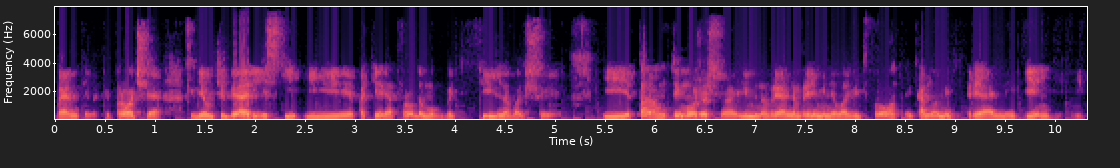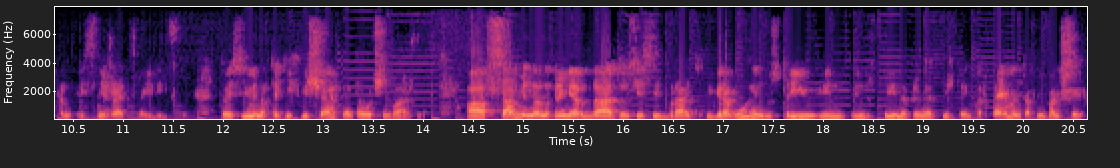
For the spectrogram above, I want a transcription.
banking и прочее, где у тебя риски и потери от фрода могут быть сильно большие. И там ты можешь э, именно в реальном времени ловить фрод, экономить реальные деньги и, и снижать свои риски. То есть именно в таких вещах это очень важно. А в сами, ну, например, да, то есть если брать игровую индустрию, индустрию, например, каких-то интертейментов небольших,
